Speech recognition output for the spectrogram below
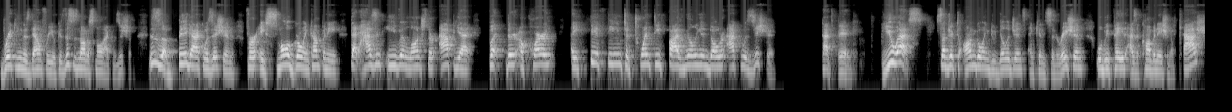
breaking this down for you because this is not a small acquisition. This is a big acquisition for a small growing company that hasn't even launched their app yet, but they're acquiring a 15 to 25 million dollar acquisition. That's big. US, subject to ongoing due diligence and consideration, will be paid as a combination of cash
